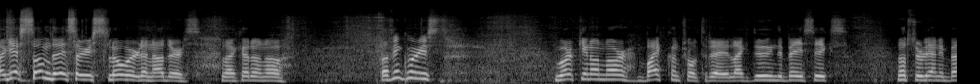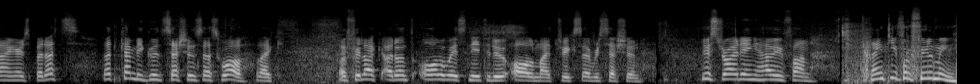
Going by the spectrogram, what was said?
I guess some days are just slower than others. Like, I don't know. I think we're just working on our bike control today, like doing the basics, not really any bangers, but that's that can be good sessions as well. Like, I feel like I don't always need to do all my tricks every session. Just riding, having fun. Thank you for filming.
